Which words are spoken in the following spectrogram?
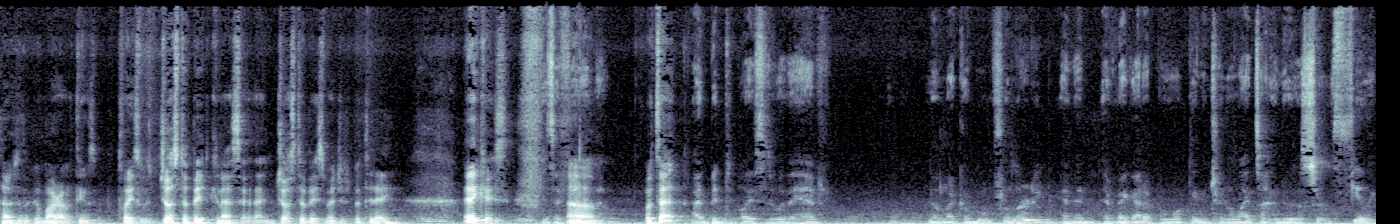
times of the Gemara, things place was just a beit Knesset and just a base Midrash. But today, any case, It's a feeling. um, what's that? I've been to places where they have you know, like a room for learning, and then everybody got up and walked in and turned the lights on, and there was a certain feeling.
